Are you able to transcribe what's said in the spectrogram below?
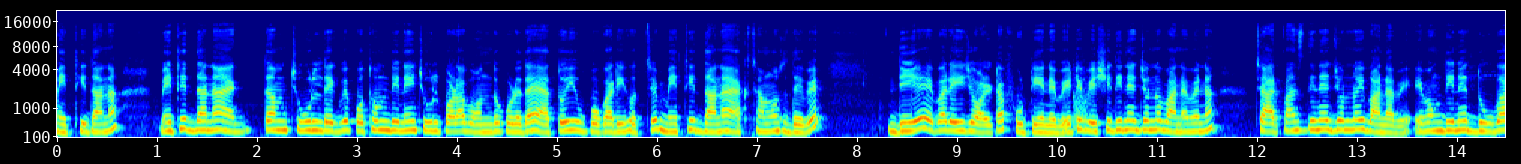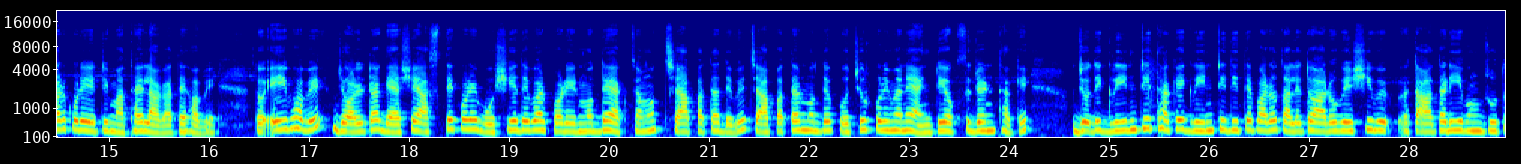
মেথি দানা। মেথির দানা একদম চুল দেখবে, প্রথম দিনেই চুল পড়া বন্ধ করে দেয়। এতই উপকারী হচ্ছে। মেথির দানা এক চামচ দেবে, দিয়ে এবার এই জলটা ফুটিয়ে নেবে। এটি বেশি দিনের জন্য বানাবে না। চার পাঁচ দিনের জন্যই বানাবে এবং দিনে দুবার করে এটি মাথায় লাগাতে হবে। তো এইভাবে জলটা গ্যাসে আস্তে করে বসিয়ে দেবার পর এর মধ্যে এক চামচ চা পাতা দেবে। চা পাতার মধ্যে প্রচুর পরিমাণে অ্যান্টিঅক্সিডেন্ট থাকে। যদি গ্রিন টি থাকে, গ্রিন টি দিতে পারো, তাহলে তো আরও বেশি তাড়াতাড়ি এবং দ্রুত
